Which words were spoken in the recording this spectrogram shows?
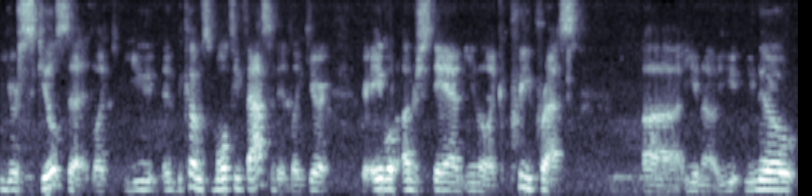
your skill set like you it becomes multifaceted. Like you're you're able to understand, you know, like pre press. Uh, you know, you, you know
